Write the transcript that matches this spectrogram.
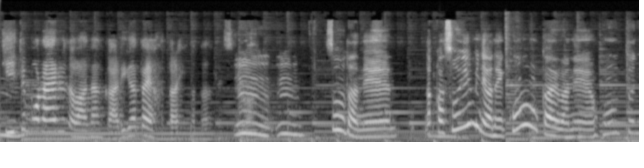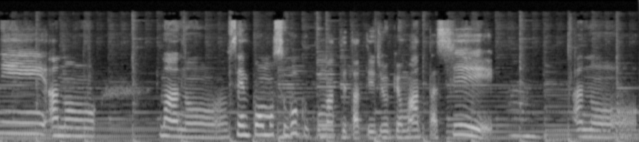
聞いてもらえるのはなんかありがたい働き方ですよ。うんうん、そうだね。だからそういう意味ではね、今回はね、本当にあの、まあ、あの先方もすごく困ってたっていう状況もあったし、あの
